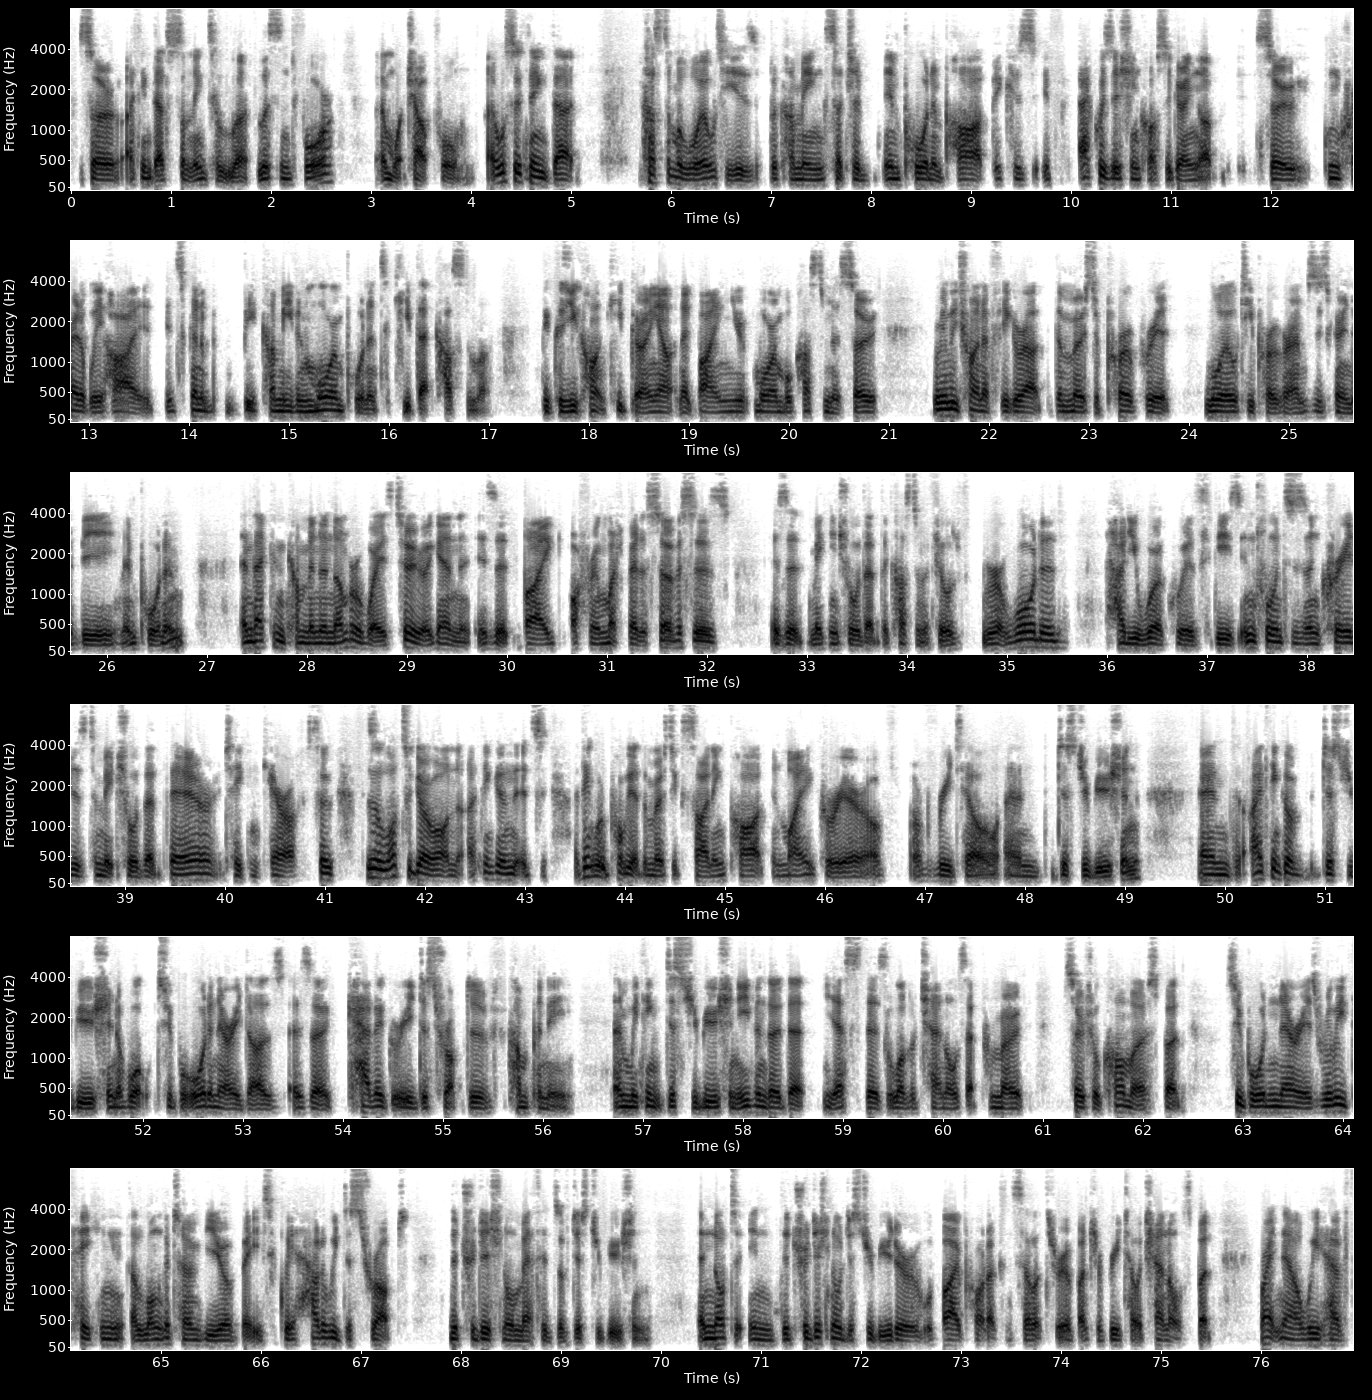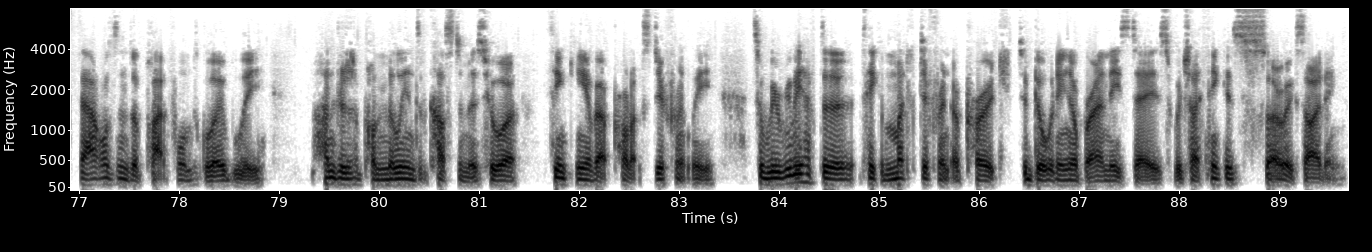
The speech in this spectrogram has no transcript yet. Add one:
So I think that's something to listen for and watch out for. I also think that customer loyalty is becoming such an important part because if acquisition costs are going up so incredibly high, it's going to become even more important to keep that customer because you can't keep going out and buying new, more and more customers. So, really trying to figure out the most appropriate loyalty programs is going to be important. And that can come in a number of ways too. Again, is it by offering much better services? Is it making sure that the customer feels rewarded? How do you work with these influencers and creators to make sure that they're taken care of? So there's a lot to go on. I think, and it's I think we're probably at the most exciting part in my career of of retail and distribution. And I think of distribution of what Superordinary does as a category disruptive company. And we think distribution, even though that yes, there's a lot of channels that promote social commerce, but Superordinary is really taking a longer term view of basically how do we disrupt the traditional methods of distribution and not in the traditional distributor would buy products and sell it through a bunch of retail channels. But right now we have thousands of platforms globally, hundreds upon millions of customers who are thinking about products differently. So we really have to take a much different approach to building a brand these days, which I think is so exciting.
